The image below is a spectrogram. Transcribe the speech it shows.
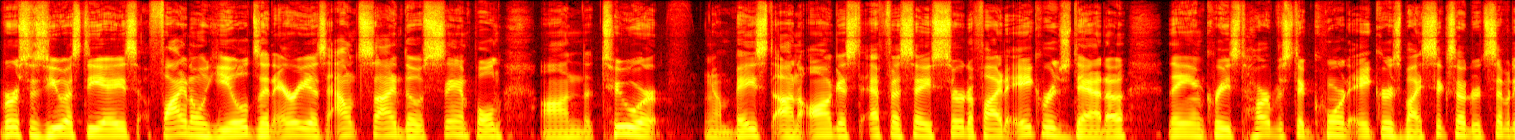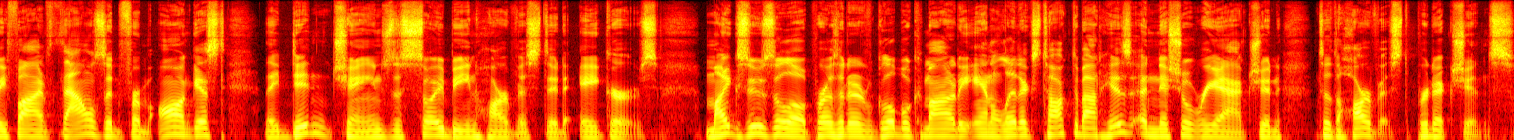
versus USDA's final yields in areas outside those sampled on the tour. Now, based on August FSA certified acreage data, they increased harvested corn acres by 675,000 from August. They didn't change the soybean harvested acres. Mike Zuzolo, president of Global Commodity Analytics, talked about his initial reaction to the harvest predictions.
